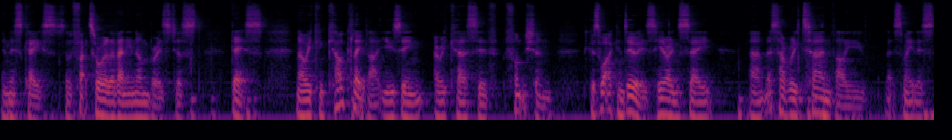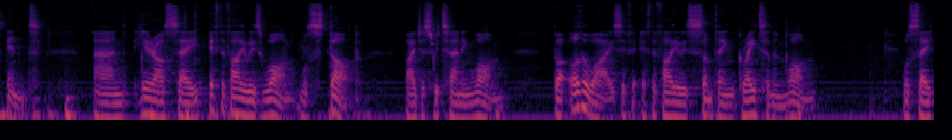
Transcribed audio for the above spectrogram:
in this case. So the factorial of any number is just this. Now we can calculate that using a recursive function because what I can do is here I can say um, let's have a return value. Let's make this int. And here I'll say if the value is 1 we'll stop by just returning 1 but otherwise if, if the value is something greater than 1 we'll say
